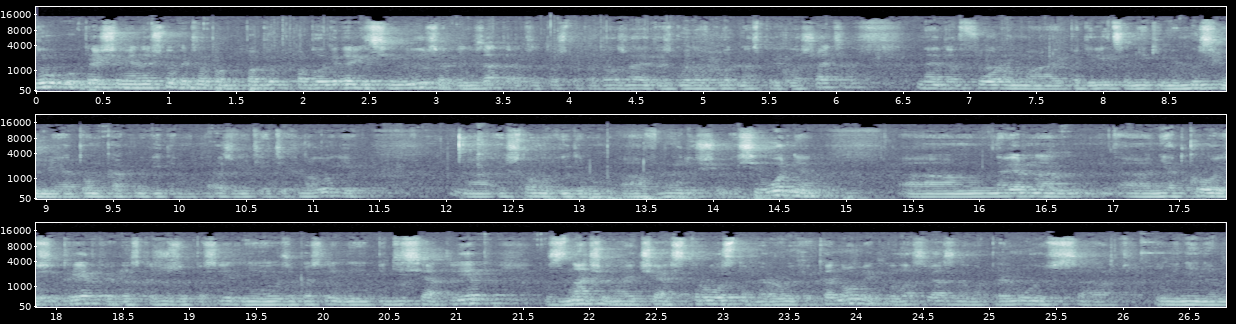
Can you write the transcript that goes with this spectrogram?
Ну, прежде чем я начну, хотел поблагодарить CNews, организаторов, за то, что продолжают из года в год нас приглашать на этот форум а, и поделиться некими мыслями о том, как мы видим развитие технологий а, и что мы видим а, в будущем. И сегодня, наверное, не открою секрет, когда скажу, за последние, за последние 50 лет значимая часть роста мировых экономик была связана напрямую с применением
